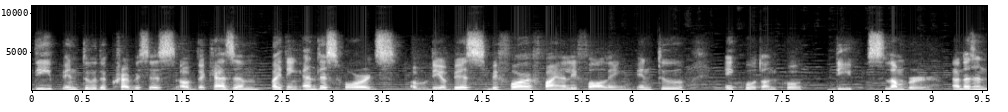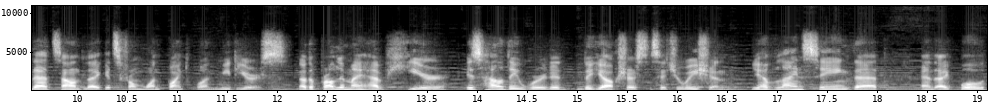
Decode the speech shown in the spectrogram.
deep into the crevices of the chasm, fighting endless hordes of the abyss before finally falling into a quote-unquote deep slumber. Now doesn't that sound like it's from 1.1 meteors? Now the problem I have here is how they worded the Yaksha's situation. You have lines saying that, and I quote,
